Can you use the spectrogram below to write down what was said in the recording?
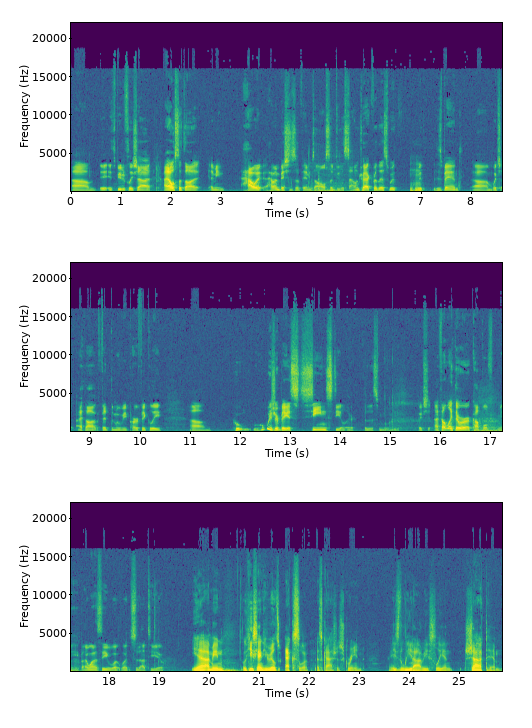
Um, it, it's beautifully shot. I also thought, I mean, how how ambitious of him to also do the soundtrack for this with with his band, um, which I thought fit the movie perfectly. Um, who who was your biggest scene stealer for this movie? Which I felt like there were a couple for me, but I want to see what what stood out to you. Yeah, I mean, Lakeith Stanfield's excellent as Cassius Green. He's the lead, obviously, and shout out to him.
